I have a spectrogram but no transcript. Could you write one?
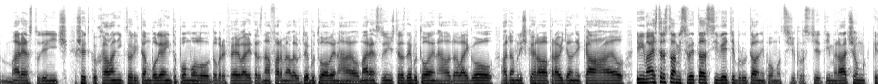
Marian Studenič, všetko chalani, ktorí tam boli a im to pomohlo. Dobre, Fairway teraz na farme, ale už debutoval v NHL. Marian Studenič teraz debutoval v NHL, dal aj gól. Adam Liška hráva pravidelne KHL. Tými majstrovstvami sveta si viete brutálne pomôcť, že proste tým hráčom, keď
